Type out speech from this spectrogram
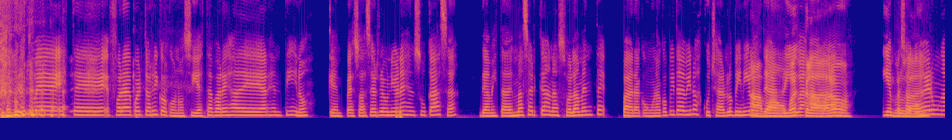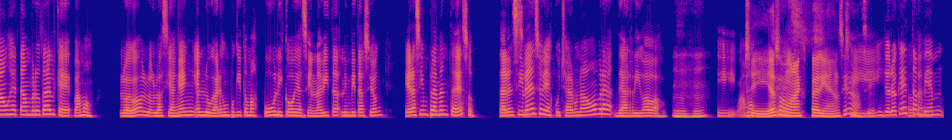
el tiempo que estuve este, fuera de Puerto Rico, conocí a esta pareja de argentinos que empezó a hacer reuniones en su casa de amistades más cercanas solamente para con una copita de vino escuchar los vinilos Ah, de bueno, arriba pues claro. abajo. Y empezó a coger un auge tan brutal que, vamos, luego lo, lo hacían en, en lugares un poquito más públicos y hacían la, invita- la invitación. Y era simplemente eso, estar en silencio y escuchar una obra de arriba abajo. Y vamos. Sí, eso es una experiencia. Sí. Yo creo que total. también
